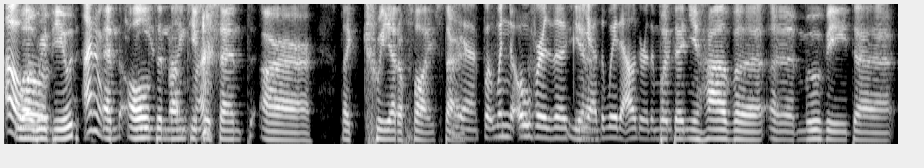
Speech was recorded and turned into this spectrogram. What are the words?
Oh well, well, reviewed and all the 90% are like 3 out of 5 stars Yeah, but when over the yeah, Yeah. the way the algorithm but works. then you have a, a movie that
